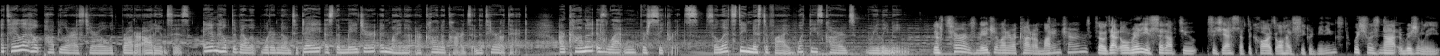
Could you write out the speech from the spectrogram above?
Etteilla helped popularize tarot with broader audiences and helped develop what are known today as the major and minor arcana cards in the tarot deck. Arcana is Latin for secrets, so let's demystify what these cards really mean. The terms major minor arcana are modern terms, so that already is set up to suggest that the cards all have secret meanings, which was not originally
